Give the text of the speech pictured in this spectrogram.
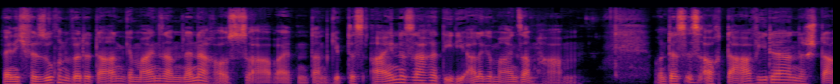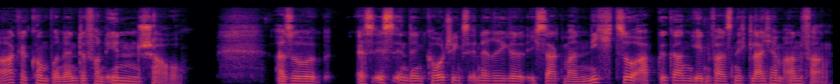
wenn ich versuchen würde, da einen gemeinsamen Nenner rauszuarbeiten, dann gibt es eine Sache, die die alle gemeinsam haben. Und das ist auch da wieder eine starke Komponente von Innenschau. Also es ist in den Coachings in der Regel, ich sag mal, nicht so abgegangen, jedenfalls nicht gleich am Anfang.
